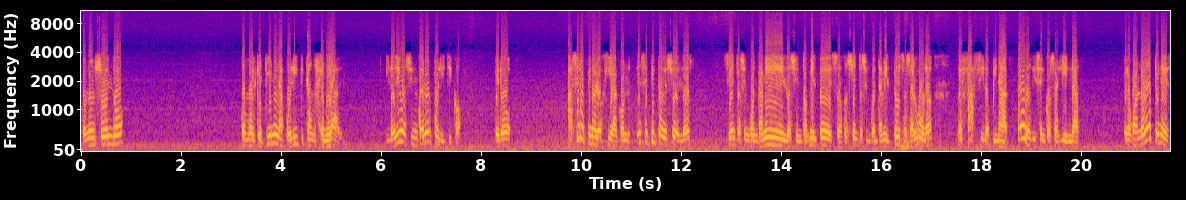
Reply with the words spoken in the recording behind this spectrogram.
con un sueldo como el que tiene la política en general. Y lo digo sin color político, pero hacer opinología con ese tipo de sueldos, 150 mil, 200 mil pesos, 250 mil pesos algunos, es fácil opinar, todos dicen cosas lindas, pero cuando vos tenés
